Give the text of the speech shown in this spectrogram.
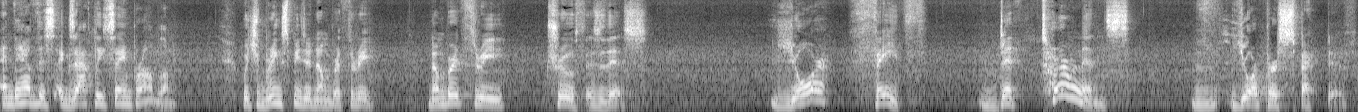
and they have this exactly same problem which brings me to number three. Number three truth is this. Your faith determines your perspective.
